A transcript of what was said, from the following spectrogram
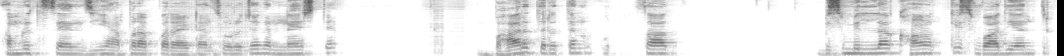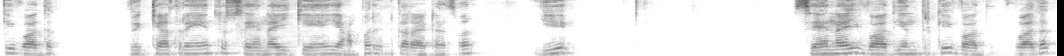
अमृत सेन जी, यहाँ पर आपका राइट आंसर हो जाएगा। नेक्स्ट भारत रत्न उत्साद बिस्मिल्ला खां किस वाद्य यंत्र के वादक विख्यात रहे हैं? तो सहनाई के हैं, यहाँ पर इनका राइट आंसर ये सहनाई वाद्य यंत्र के वाद, वादक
